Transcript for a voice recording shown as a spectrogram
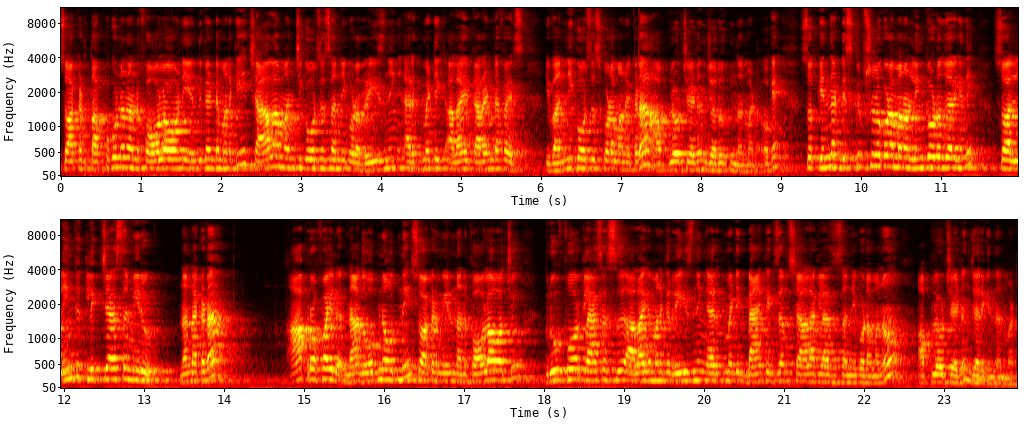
సో అక్కడ తప్పకుండా నన్ను ఫాలో అవ్వండి. ఎందుకంటే మనకి చాలా మంచి కోర్సెస్ అన్ని కూడా రీజనింగ్ అరిథమెటిక్ అలాగే కరెంట్ అఫైర్స్ ఇవన్నీ కోర్సెస్ కూడా మనం ఇక్కడ అప్లోడ్ చేయడం జరుగుతుంది అనమాట ఓకే సో కింద డిస్క్రిప్షన్లో కూడా మనం లింక్ ఇవ్వడం జరిగింది. సో ఆ లింక్ క్లిక్ చేస్తే మీరు నన్ను అక్కడ ఆ ప్రొఫైల్ నాది ఓపెన్ అవుతుంది. సో అక్కడ మీరు నన్ను ఫాలో అవ్వచ్చు. గ్రూప్ ఫోర్ క్లాసెస్ అలాగే మనకి రీజనింగ్ అరిథమెటిక్ బ్యాంక్ ఎగ్జామ్స్ చాలా క్లాసెస్ అన్ని కూడా మనం అప్లోడ్ చేయడం జరిగింది అనమాట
